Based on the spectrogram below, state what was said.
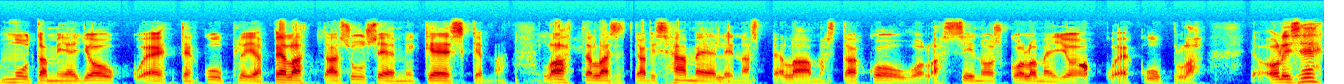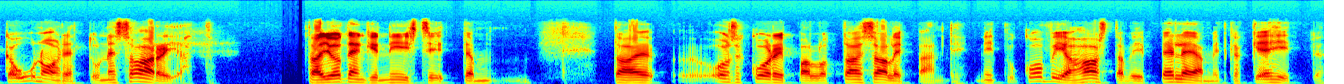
muutamien joukkueiden kuplia pelattaisiin useammin keskemään. Lahtelaiset kävis Hämeenlinnassa pelaamassa tai Kouvolassa, siinä olisi kolme joukkueen kupla. Ja olisi ehkä unohdettu ne sarjat tai jotenkin niistä sitten, tai on se koripallo tai salibändi, niitä kovia haastavia pelejä, mitkä kehittyy,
